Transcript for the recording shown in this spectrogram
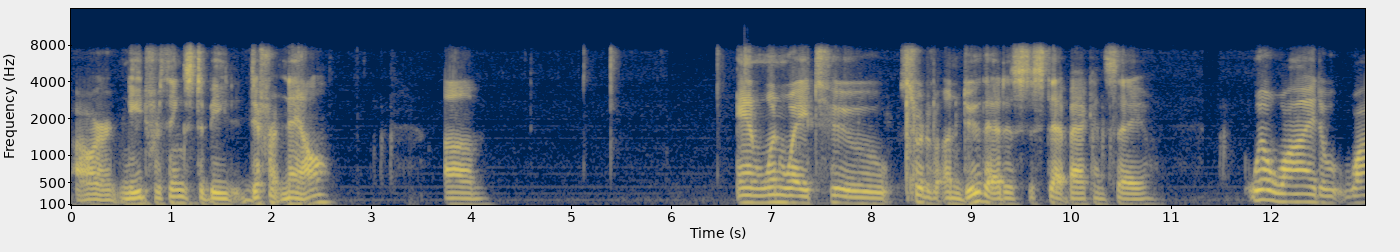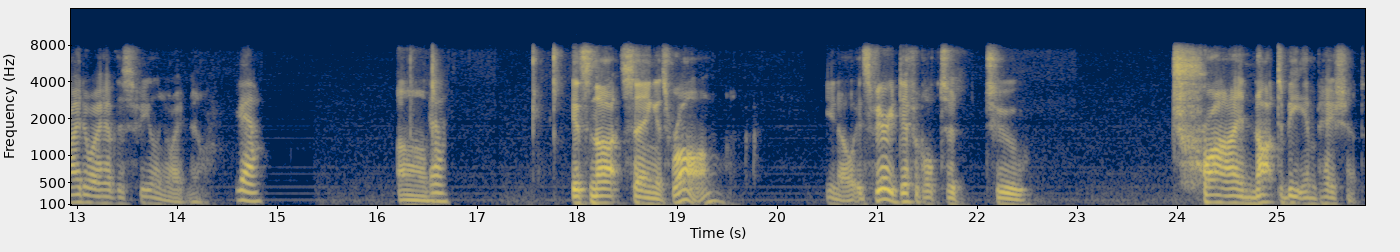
our need for things to be different now. Um, and one way to sort of undo that is to step back and say, well, why do why do I have this feeling right now? Yeah. Um, yeah. It's not saying it's wrong. You know, it's very difficult to to try not to be impatient.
